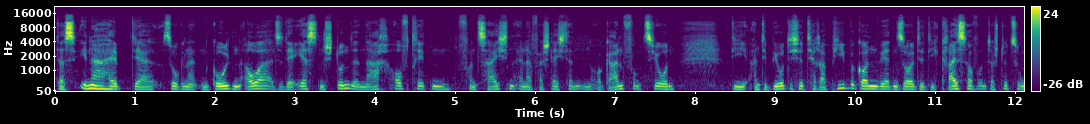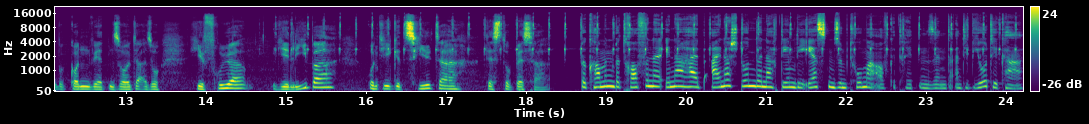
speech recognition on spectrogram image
dass innerhalb der sogenannten Golden Hour, also der ersten Stunde nach Auftreten von Zeichen einer verschlechternden Organfunktion, die antibiotische Therapie begonnen werden sollte, die Kreislaufunterstützung begonnen werden sollte. Also je früher, je lieber und je gezielter, desto besser. Bekommen Betroffene innerhalb einer Stunde, nachdem die ersten Symptome aufgetreten sind, Antibiotika,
